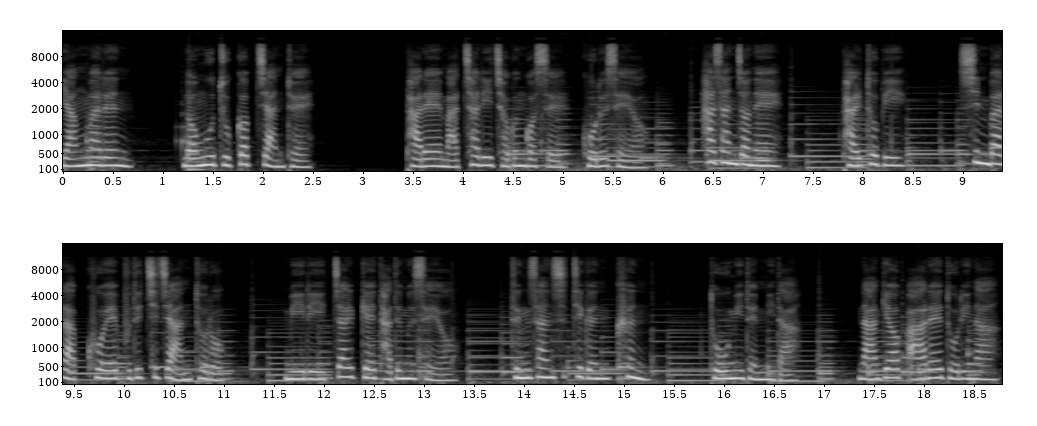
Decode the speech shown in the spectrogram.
양말은 너무 두껍지 않되 발에 마찰이 적은 것을 고르세요. 하산 전에 발톱이 신발 앞코에 부딪히지 않도록 미리 짧게 다듬으세요. 등산 스틱은 큰 도움이 됩니다. 낙엽 아래 돌이나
